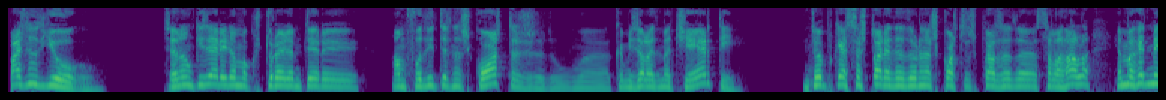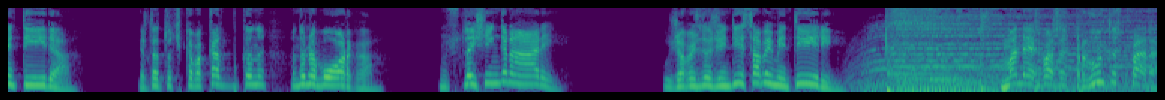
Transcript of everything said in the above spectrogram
Pais do Diogo. Se ele não quiser ir a uma costureira meter eh, almofaditas nas costas, uma camisola de machete, então é porque essa história da dor nas costas por causa da sala de aula é uma grande mentira. Ele está todo escabacado porque andou na borga. Não se deixe enganar. Os jovens de hoje em dia sabem mentir. Mandem as vossas perguntas para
